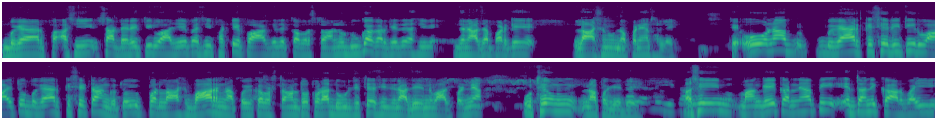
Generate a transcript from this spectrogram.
ਬਗੈਰ ਫ- ਅਸੀਂ ਸਾਡੇ ਰੀਤੀ ਰਿਵਾਜ ਇਹ ਵੀ ਅਸੀਂ ਫੱਟੇ ਪਾ ਕੇ ਤੇ ਕਬਰਸਤਾਨ ਨੂੰ ਡੂੰਘਾ ਕਰਕੇ ਤੇ ਅਸੀਂ ਜਨਾਜ਼ਾ ਪੜ ਕੇ ਲਾਸ਼ ਨੂੰ ਨੱਪਣਿਆ ਥੱਲੇ। ਤੇ ਉਹ ਨਾ ਬ- ਬਗੈਰ ਕਿਸੇ ਰੀਤੀ ਰਿਵਾਜ ਤੋਂ ਬਗੈਰ ਕਿਸੇ ਢੰਗ ਤੋਂ ਹੀ ਉੱਪਰ ਲਾਸ਼ ਬਾਹਰ ਨੱਪ ਕੇ ਕਬਰਸਤਾਨ ਤੋਂ ਥੋੜਾ ਦੂਰ ਜਿੱਥੇ ਅਸੀਂ ਜਨਾਜ਼ੇ ਦੀ ਨਮਾਜ਼ ਪੜ੍ਹਨੇ ਆ ਉੱਥੇ ਉਹਨੂੰ ਨੱਪ ਗਏ ਤੇ ਅਸੀਂ ਮੰਗ ਇਹ ਕਰਨੇ ਆ ਵੀ ਇਦਾਂ ਦੀ ਕਾਰਵਾਈ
